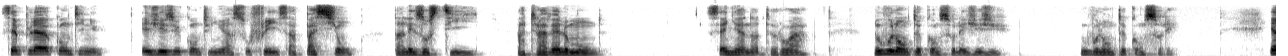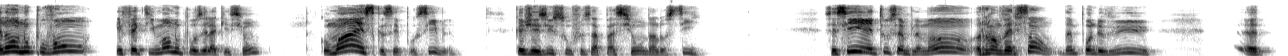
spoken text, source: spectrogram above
ces pleurs continuent et Jésus continue à souffrir sa passion dans les hosties à travers le monde. Seigneur notre roi, nous voulons te consoler, Jésus. Nous voulons te consoler. Et alors nous pouvons effectivement nous poser la question, comment est-ce que c'est possible que Jésus souffre sa passion dans l'hostie? Ceci est tout simplement renversant d'un point de vue euh,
